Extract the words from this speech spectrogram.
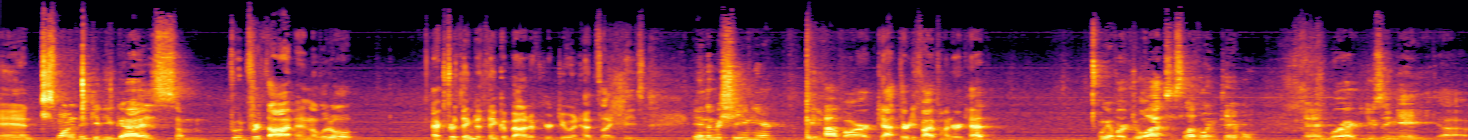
and just wanted to give you guys some food for thought and a little extra thing to think about if you're doing heads like these. In the machine here, we have our CAT 3500 head. We have our dual axis leveling table, and we're using a uh,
